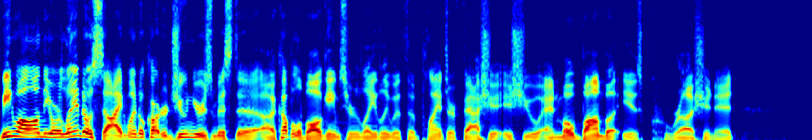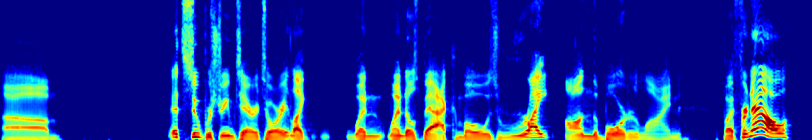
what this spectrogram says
Meanwhile, on the Orlando side, Wendell Carter Jr. has missed a, a couple of ball games here lately with a plantar fascia issue, and Mo Bamba is crushing it. Um, it's super stream territory. Like when Wendell's back, Mo's right on the borderline. But for now,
